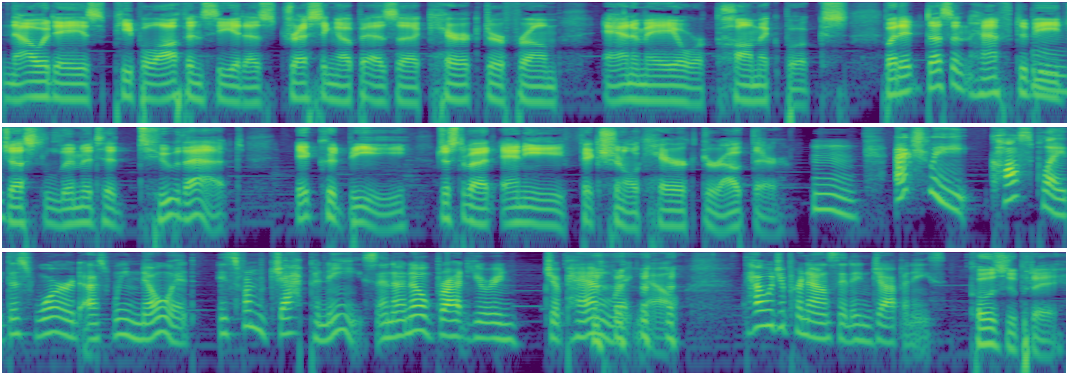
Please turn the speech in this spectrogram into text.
nowadays people often see it as dressing up as a character from anime or comic books, but it doesn't have to be hmm. just limited to that. It could be just about any fictional character out there. Hmm. Actually, cosplay, this word as we know it, is from Japanese. And I know, Brad, you're in Japan right now. How would you pronounce it in Japanese? Cosplay.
